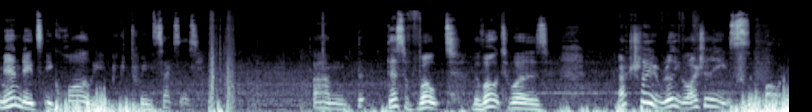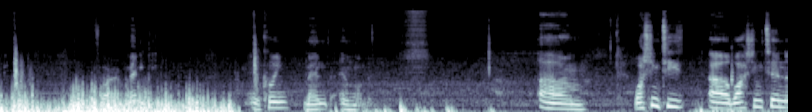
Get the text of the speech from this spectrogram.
mandates equality between sexes. Um, th- this vote, the vote was actually really largely symbolic for many people, including men and women. Um, Washington, uh, Washington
